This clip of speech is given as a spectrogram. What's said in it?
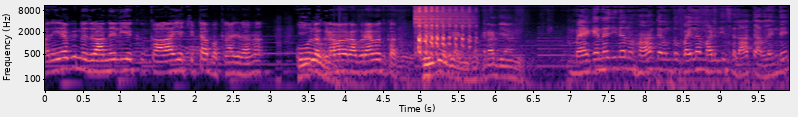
ਪਰ ਇਹ ਆ ਵੀ ਨਜ਼ਰਾਨੇ ਲਈ ਇੱਕ ਕਾਲਾ ਜਾਂ ਚਿੱਟਾ ਬੱਕਰਾ ਜਿਹੜਾ ਨਾ ਉਹ ਲੱਗਣਾ ਵਾ ਰੱਬ ਰਹਿਮਤ ਕਰ ਦੂਗਾ ਠੀਕ ਹੋ ਗਿਆ ਜੀ ਬੱਕਰਾ ਦਿਆਂਗੇ। ਮੈਂ ਕਹਿੰਦਾ ਜੀ ਇਹਨਾਂ ਨੂੰ ਹਾਂ ਕਰਨ ਤੋਂ ਪਹਿਲਾਂ ਮਾੜੀ ਜੀ ਸਲਾਹ ਕਰ ਲੈਂਦੇ।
